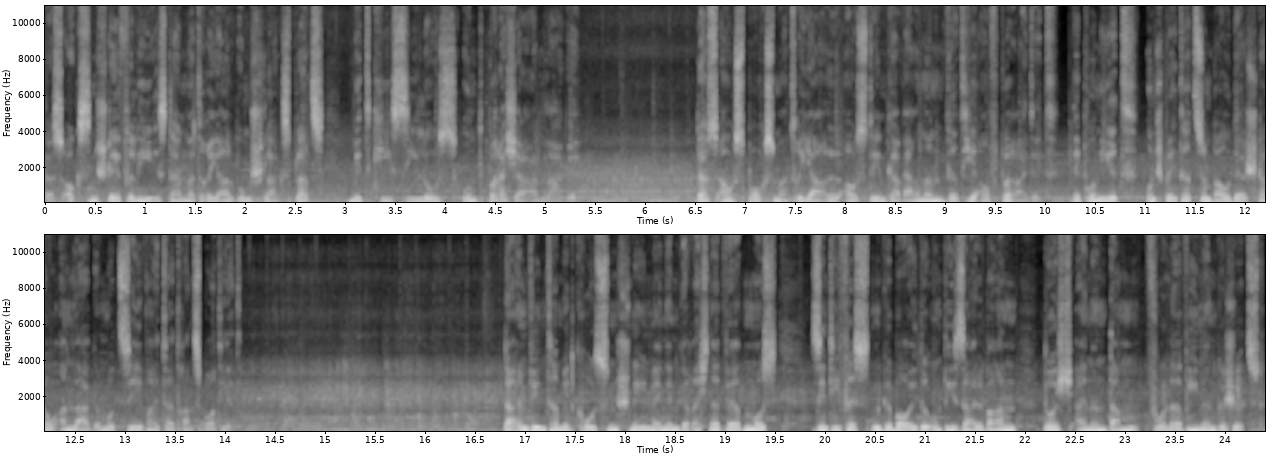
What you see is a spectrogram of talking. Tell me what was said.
Das Ochsenstäfeli ist ein Materialumschlagsplatz mit Kiessilos und Brecheranlage. Das Ausbruchsmaterial aus den Kavernen wird hier aufbereitet, deponiert und später zum Bau der Stauanlage Mutzee weitertransportiert. Da im Winter mit großen Schneemengen gerechnet werden muss, sind die festen Gebäude und die Seilbahn durch einen Damm vor Lawinen geschützt.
